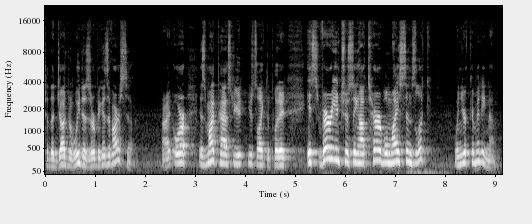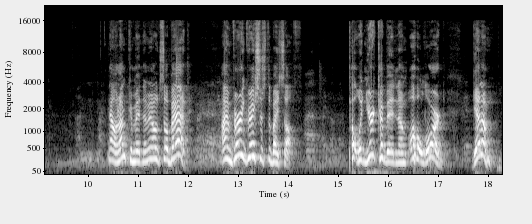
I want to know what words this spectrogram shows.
to the judgment we deserve because of our sin. Right? Or, as my pastor used to like to put it, it's very interesting how terrible my sins look when you're committing them. Now, when I'm committing them, they don't look so bad. I'm very gracious to myself. But when you're committing them, oh Lord, get them.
